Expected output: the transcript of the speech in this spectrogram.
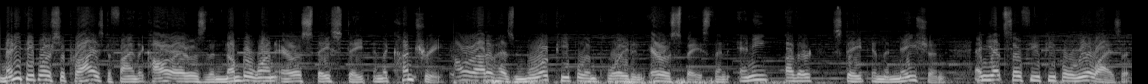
Many people are surprised to find that Colorado is the number one aerospace state in the country. Colorado has more people employed in aerospace than any other state in the nation, and yet so few people realize it.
